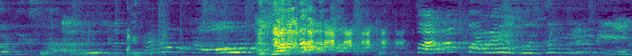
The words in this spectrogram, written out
Balisa? I don't know. Parang pareho lang yun eh.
